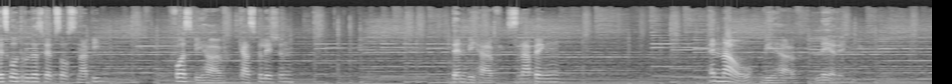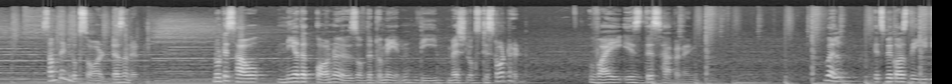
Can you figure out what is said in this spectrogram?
Let's go through the steps of Snappy. First we have castellation, then we have snapping, and now we have layering. Something looks odd, doesn't it? Notice how near the corners of the domain the mesh looks distorted. Why is this happening? Well, it's because the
